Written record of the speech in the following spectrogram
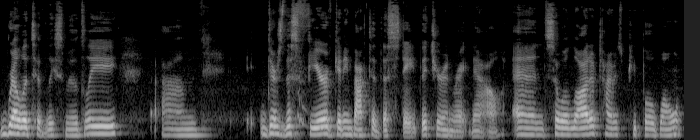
relatively smoothly. Um, there's this fear of getting back to the state that you're in right now. And so a lot of times people won't,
